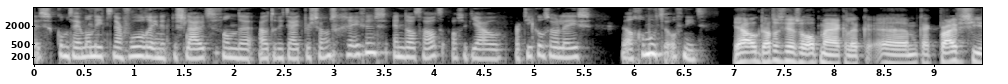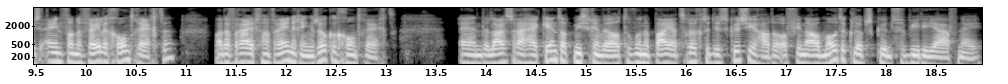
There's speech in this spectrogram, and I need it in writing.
is, komt helemaal niet naar voren in het besluit van de autoriteit persoonsgegevens. En dat had, als ik jouw artikel zo lees, wel gemoeten, of niet? Ja, ook dat is weer zo opmerkelijk. Um, kijk, privacy is een van de vele grondrechten. Maar de vrijheid van vereniging is ook een grondrecht. En de luisteraar herkent dat misschien wel toen we een paar jaar terug de discussie hadden of je nou motorclubs kunt verbieden, ja of nee.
